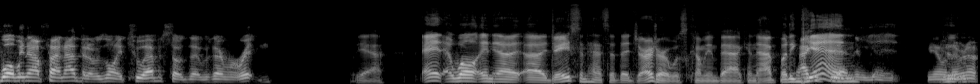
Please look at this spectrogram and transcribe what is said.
Well, we now found out that it was only two episodes that was ever written. Yeah, and uh, well, and uh, uh, Jason has said that Jar Jar was coming back and that, but I that in again, beginning. You know, who- never know.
